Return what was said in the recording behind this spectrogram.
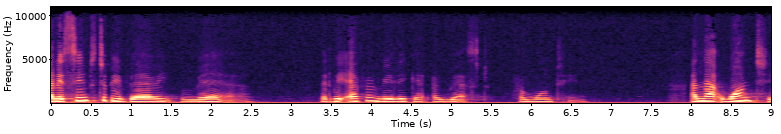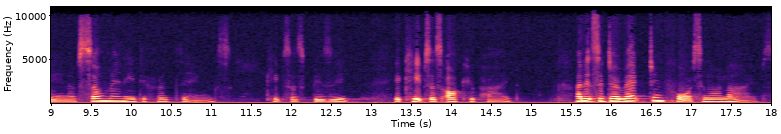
And it seems to be very rare that we ever really get a rest from wanting. And that wanting of so many different things keeps us busy, it keeps us occupied, and it's a directing force in our lives.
